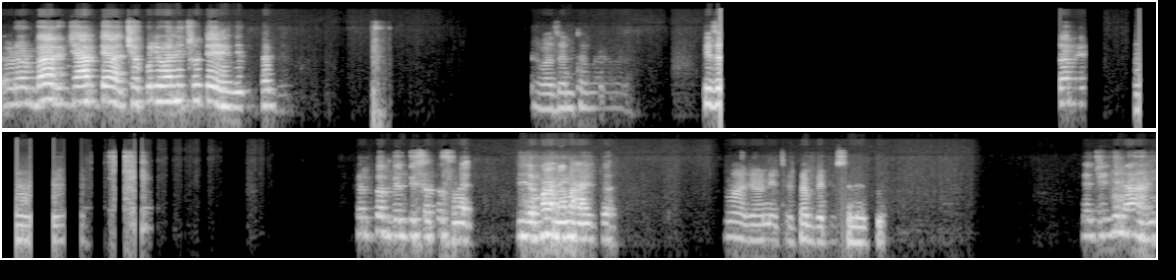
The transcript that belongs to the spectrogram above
एवढं बारीक चार त्या छकुलीवानीच होते. वजन तर तर तब्येत दिसतच नाही तिच्या मानानं आहे तर माझ्या तब्येत दिसून येत. त्याची नाही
